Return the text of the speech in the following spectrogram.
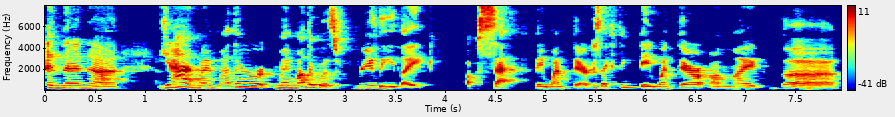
And then uh yeah, and my mother my mother was really like upset they went there because I think they went there on like the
